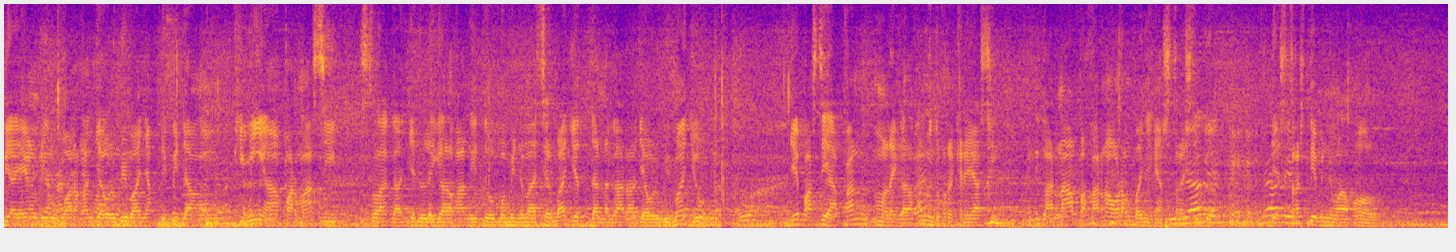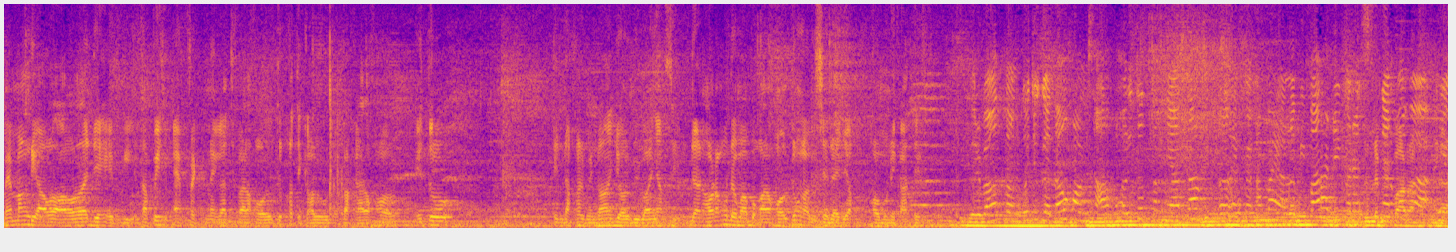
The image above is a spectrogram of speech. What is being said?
biaya yang dikeluarkan jauh lebih banyak di bidang kimia farmasi setelah ganja dilegalkan itu meminimalisir budget dan negara jauh lebih maju dia pasti akan melegalkan untuk rekreasi. Karena apa? Karena orang banyak yang stres juga. Dia stres dia minum alkohol. Memang di awal-awalnya dia happy tapi efek negatif alkohol itu ketika lu udah pakai alkohol itu tindak kriminalnya jauh lebih banyak sih. Dan orang udah mabuk alkohol tuh nggak bisa diajak komunikatif. Bener banget bang, gue juga tahu kalau misalnya alkohol itu ternyata eh, efek apa ya? Lebih parah daripada si Lebih narkoba. parah Iya,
